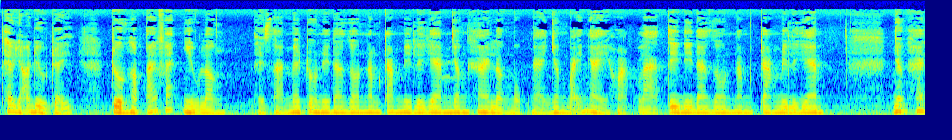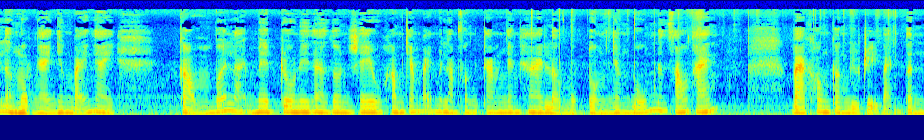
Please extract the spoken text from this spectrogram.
Theo dõi điều trị, trường hợp tái phát nhiều lần thì xài metronidazole 500mg nhân 2 lần một ngày nhân 7 ngày, hoặc là tinidazole 500mg nhân 2 lần một ngày nhân 7 ngày cộng với lại metronidazole gel 0.75% nhân 2 lần một tuần nhân 4 đến 6 tháng và không cần điều trị bạn tình.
